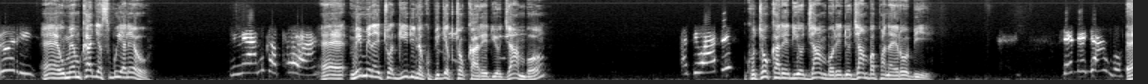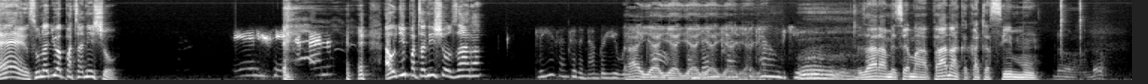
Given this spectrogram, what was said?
Nzuri, Eh, umeamkaje asubuhi ya leo? nimeamka poa. Eh, mimi naitwa Gidi na kupigia kutoka Radio Jambo, Ati wapi? kutoka Radio Jambo, Radio Jambo hapa Nairobi. Radio jambo? Eh, si unajua patanisho? Eh, Hapana. Haujui patanisho Zara? Zara amesema hapana, akakata simu.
